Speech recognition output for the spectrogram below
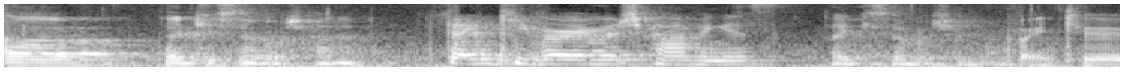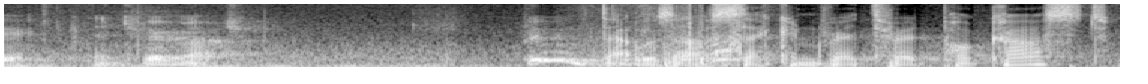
Um, thank you so much, Hannah. Thank you very much for having us. Thank you so much, Emma. Thank you. Thank you very much. Boom. That was our second Red Thread podcast.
